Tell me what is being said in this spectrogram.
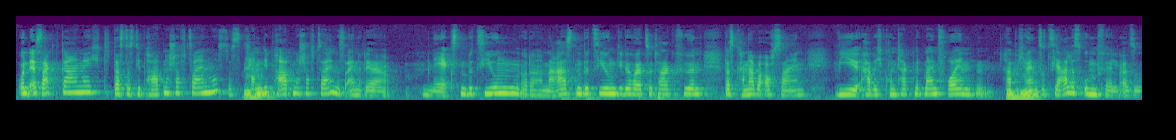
Und er sagt gar nicht, dass das die Partnerschaft sein muss. Das kann die Partnerschaft sein. Das ist eine der nächsten Beziehungen oder nahesten Beziehungen, die wir heutzutage führen. Das kann aber auch sein, wie habe ich Kontakt mit meinen Freunden? Habe ich ein soziales Umfeld? Also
